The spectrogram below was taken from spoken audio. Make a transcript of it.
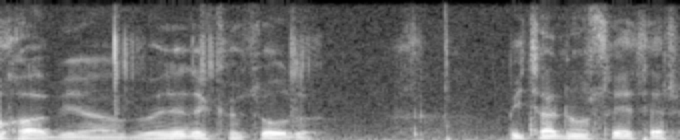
Yok abi ya böyle de kötü oldu. Bir tane olsa yeter.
